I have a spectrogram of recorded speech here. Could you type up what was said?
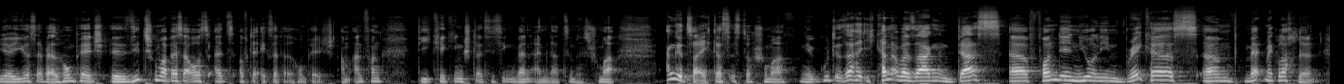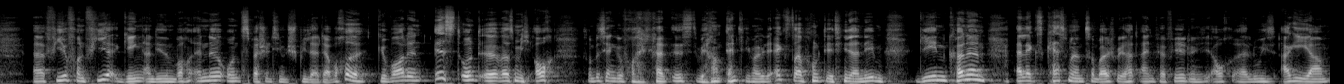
USFL Homepage äh, sieht es schon mal besser aus als auf der XFL Homepage. Am Anfang, die Kicking-Statistiken werden einem da zumindest schon mal angezeigt. Das ist doch schon mal eine gute Sache. Ich kann aber sagen, dass von den New Orleans Breakers ähm, Matt McLaughlin äh, vier von vier ging an diesem Wochenende und Special Team Spieler der Woche geworden ist. Und äh, was mich auch so ein bisschen gefreut hat, ist, wir haben endlich mal wieder Extrapunkte, die daneben gehen können. Alex Kessman zum Beispiel hat einen verfehlt und auch äh, Luis Aguiar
